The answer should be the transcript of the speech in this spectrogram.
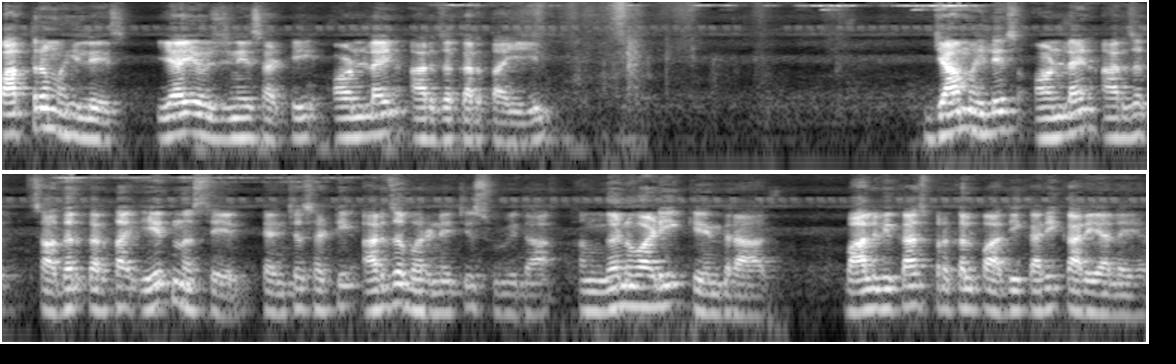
पात्र महिलेस या योजनेसाठी ऑनलाईन अर्ज करता येईल. ज्या महिलेस ऑनलाईन अर्ज सादर करता येत नसेल त्यांच्यासाठी अर्ज भरण्याची सुविधा अंगणवाडी केंद्रात बालविकास प्रकल्प अधिकारी कार्यालय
